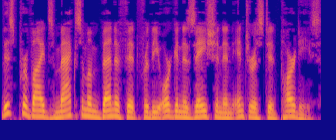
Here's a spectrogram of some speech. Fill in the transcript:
This provides maximum benefit for the organization and interested parties.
